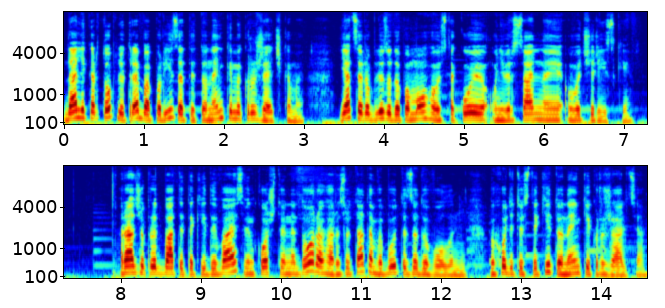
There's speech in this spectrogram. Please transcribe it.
Далі картоплю треба порізати тоненькими кружечками. Я це роблю за допомогою ось такої універсальної овочерізки. Раджу придбати такий девайс, він коштує недорого, результатом ви будете задоволені. Виходять ось такі тоненькі кружальця.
